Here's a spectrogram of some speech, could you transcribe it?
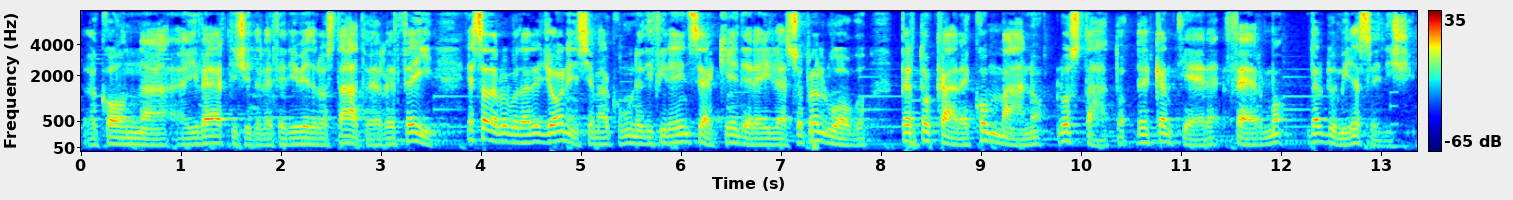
eh, con eh, i vertici delle Ferrovie dello Stato e RFI, è stata proprio la Regione, insieme al Comune di Firenze, a chiedere il sopralluogo per toccare con mano lo stato del cantiere fermo dal 2016.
